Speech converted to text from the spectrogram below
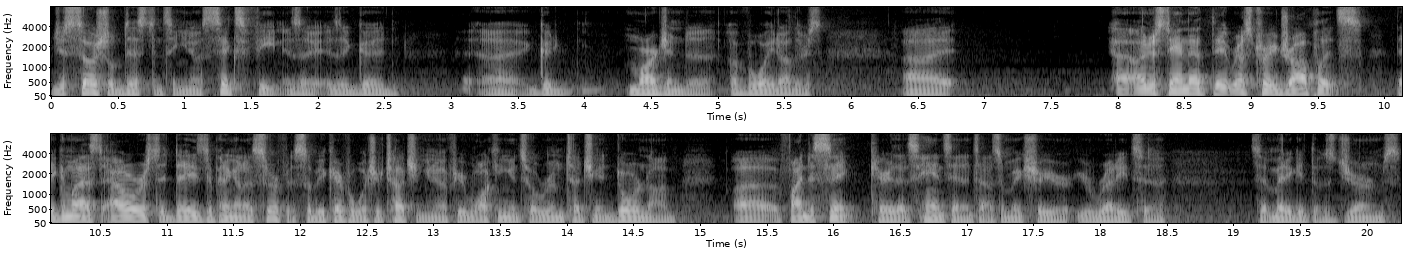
just social distancing. You know, six feet is a is a good uh, good margin to avoid others. Uh, understand that the respiratory droplets they can last hours to days depending on the surface. So be careful what you're touching. You know, if you're walking into a room touching a doorknob, uh, find a sink, carry that hand sanitizer, make sure you're you're ready to to mitigate those germs.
